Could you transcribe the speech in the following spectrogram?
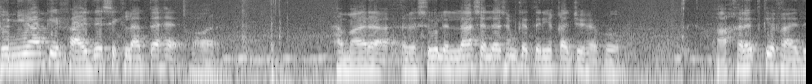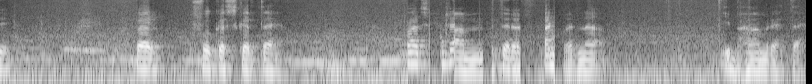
دنیا کے فائدے سکھلاتا ہے اور ہمارا رسول اللہ صلی اللہ علیہ وسلم کا طریقہ جو ہے وہ آخرت کے فائدے پر فوکس کرتا ہے۔ طرف ورنہ ابہام رہتا ہے۔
